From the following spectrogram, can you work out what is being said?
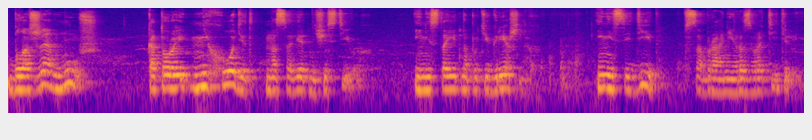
Блажен муж, который не ходит на совет нечестивых и не стоит на пути грешных и не сидит в собрании развратителей.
